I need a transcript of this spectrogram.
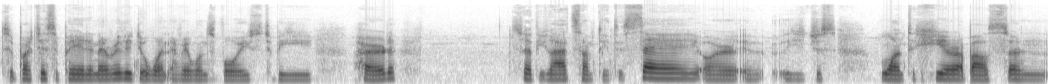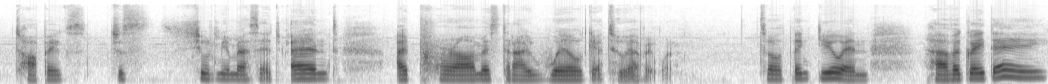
to participate and I really do want everyone's voice to be heard. So if you had something to say or if you just want to hear about certain topics, just shoot me a message and I promise that I will get to everyone. So thank you and have a great day.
